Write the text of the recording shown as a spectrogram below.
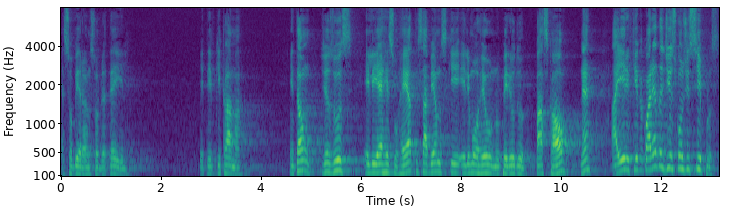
é soberano sobre até Ele. Ele teve que clamar. Então, Jesus, ele é ressurreto, sabemos que ele morreu no período pascal, né? Aí ele fica 40 dias com os discípulos,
